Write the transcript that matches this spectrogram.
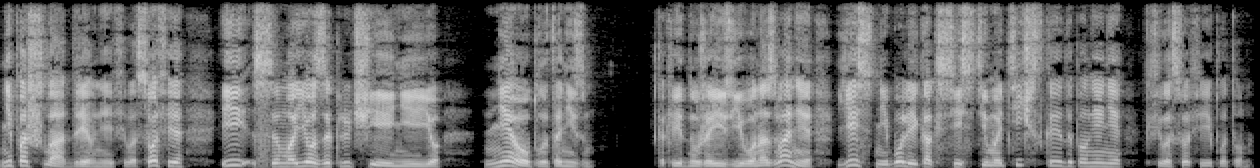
не пошла древняя философия, и самое заключение ее, неоплатонизм, как видно уже из его названия, есть не более как систематическое дополнение к философии Платона.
